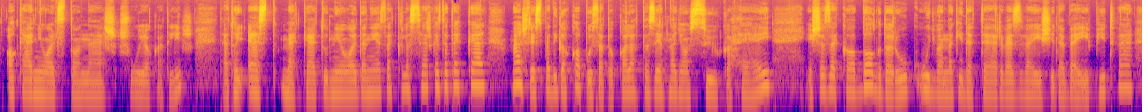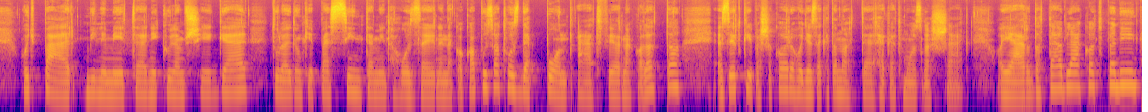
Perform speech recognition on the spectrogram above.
akár 8 tonnás súlyokat is, tehát hogy ezt meg kell tudni oldani ezekkel a szerkezetekkel, másrészt pedig a kapuzatok alatt azért nagyon szűk a hely, és ezek a bagdaruk úgy vannak ide tervezve és ide beépítve, hogy pár milliméternyi különbséggel tulajdonképpen szinte, mintha hozzáérnének a kapuzathoz, de pont átférnek alatta, ezért képesek arra, hogy ezeket a nagy terheket mozgassák. A járdatáblákat pedig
